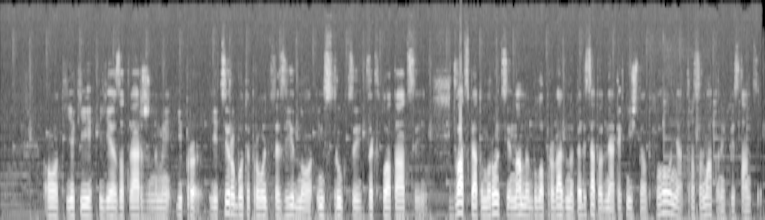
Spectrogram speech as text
от, які є затвердженими, і, про, і ці роботи проводяться згідно інструкцій з експлуатації. У 2025 році нами було проведено 51 технічне обслуговування трансформаторних підстанцій.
